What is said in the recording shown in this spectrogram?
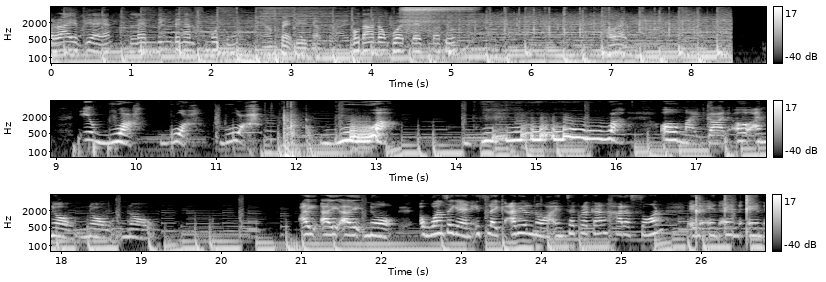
Arrive dia ya, landing dengan smooth ya. Nyampe dia, nyampe. Tepuk tangan dong buat Dev satu. Alright. Eh, Buah, buah, buah, buah, buah. Oh my god. Oh, I know, no, no. I, I, I, no. Once again, it's like Ariel Noah and Cakra Khan had a son, and and and and,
